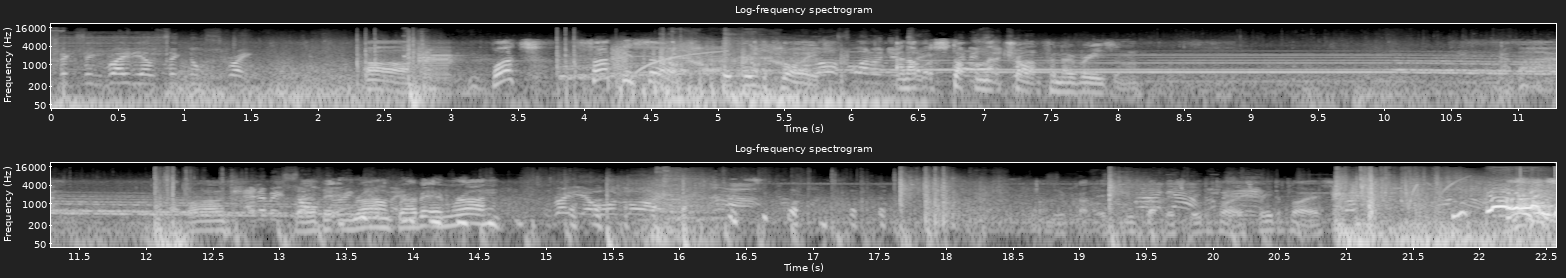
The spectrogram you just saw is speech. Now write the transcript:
Fixing radio signal strength. Ah. What? Fuck yourself. It redeployed. Last one on your And I got stuck on that the truck for no reason. Come on. Come on. Enemy Grab it and run. incoming. Grab it and run. Radio online. You've got this. You've got this. Redeploy us. Redeploy us. Yes!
